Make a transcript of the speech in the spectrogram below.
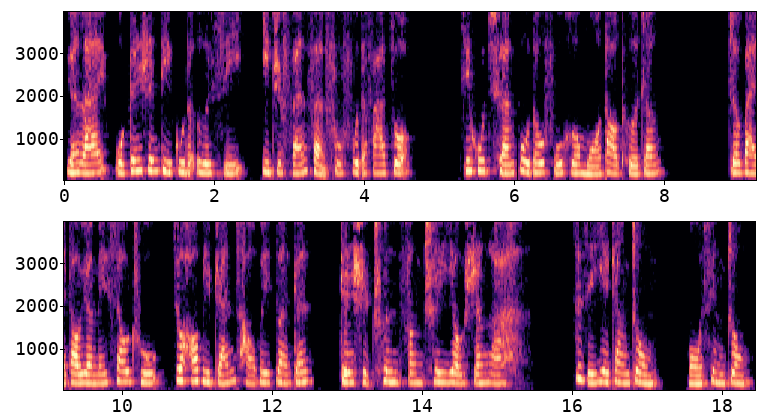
原来我根深蒂固的恶习一直反反复复的发作，几乎全部都符合魔道特征。这外道愿没消除，就好比斩草未断根。真是春风吹又生啊！自己业障重、魔性重，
